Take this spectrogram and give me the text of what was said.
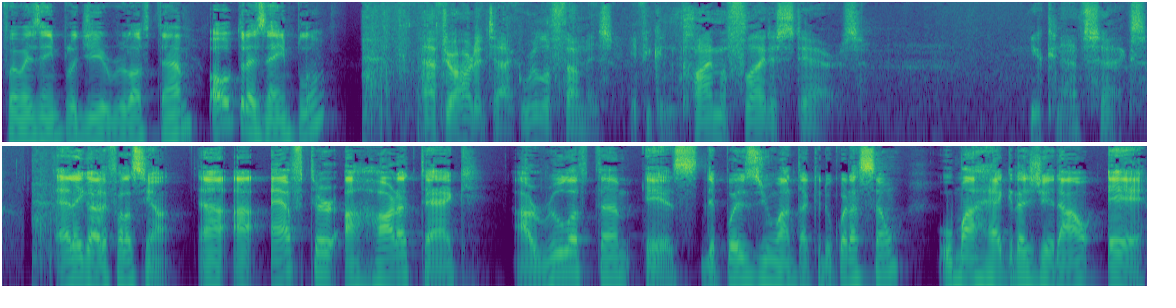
Foi um exemplo de rule of thumb. Outro exemplo. After a heart attack, rule of thumb is if you can climb a flight of stairs, you can have sex. É legal, ele fala assim, ó. Uh, uh, after a heart attack, a rule of thumb is. Depois de um ataque do coração, uma regra geral é.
